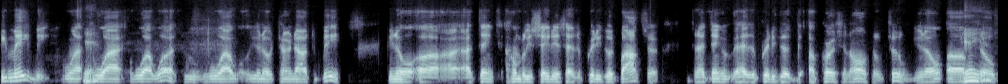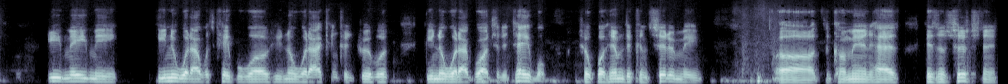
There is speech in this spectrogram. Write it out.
he made me who I, yeah. who I, who I was, who, who, I you know turned out to be. You know, uh, I think humbly say this as a pretty good boxer, and I think has a pretty good a person also too. You know, uh, yeah, so he made me. He knew what I was capable of. He knew what I can contribute. He knew what I brought to the table. So for him to consider me uh, to come in as his assistant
